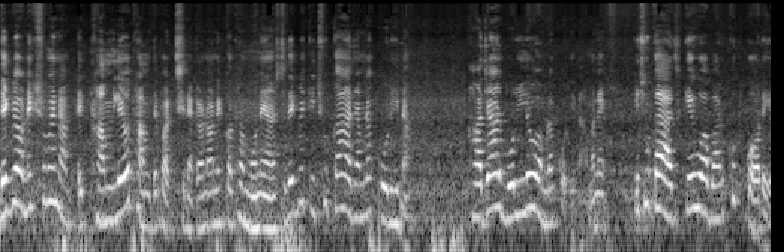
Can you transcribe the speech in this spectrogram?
দেখবে অনেক সময় না থামলেও থামতে পারছি না, কারণ অনেক কথা মনে আসছে। দেখবে কিছু কাজ আমরা করি না। হাজার বললেও আমরা করি না। মানে কিছু কাজ কেউ আবার খুব করে,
